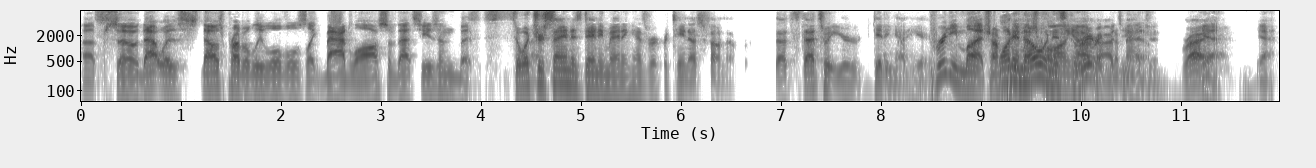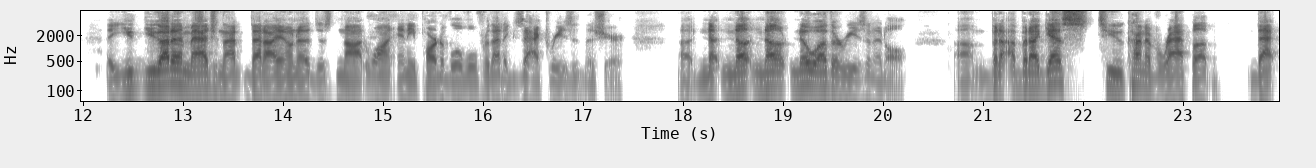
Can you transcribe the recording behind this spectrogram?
Uh, so that was, that was probably Louisville's like bad loss of that season, but So what you're saying is Danny Manning has Rick Pitino's phone number. That's that's what you're getting at here. pretty much I'm One pretty much zero in his career, I'd imagine. Right. Yeah, yeah. Uh, You you got to imagine that that Iona does not want any part of Louisville for that exact reason this year. Uh, no, no, no, no other reason at all. Um, but but I guess to kind of wrap up that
